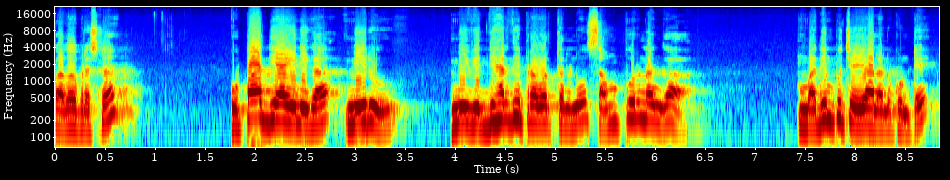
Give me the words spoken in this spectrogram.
పదో ప్రశ్న. ఉపాధ్యాయునిగా మీరు మీ విద్యార్థి ప్రవర్తనను సంపూర్ణంగా మదింపు చేయాలనుకుంటే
